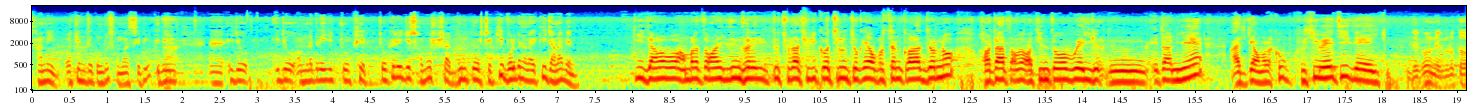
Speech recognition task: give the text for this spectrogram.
স্বামী অচিন্ত কুণ্ডু সমাজসেবী তিনি এই যে এই যে আপনাদের এই যে চোখের চোখের এই যে সমস্যা দূর করছে কি বলবেন ওনাকে কি জানাবেন? কি জানাব? আমরা তো অনেকদিন ধরে একটু ছোটাছুটি করছিলাম চোখে অপারেশন করার জন্য। হঠাৎ অচিন্তবাবু এই এটা নিয়ে আজকে আমরা খুব খুশি হয়েছি যে এই দেখুন, এগুলো তো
